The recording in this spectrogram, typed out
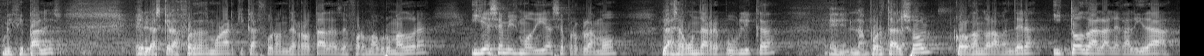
municipales, en las que las fuerzas monárquicas fueron derrotadas de forma abrumadora y ese mismo día se proclamó la Segunda República en la Puerta del Sol, colgando la bandera y toda la legalidad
